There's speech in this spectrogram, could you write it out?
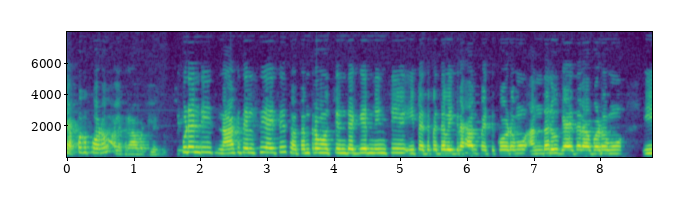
చెప్పకపోవడం వాళ్ళకి రావట్లేదు. ఇప్పుడండి నాకు తెలిసి అయితే స్వతంత్రం వచ్చిన దగ్గర నుంచి ఈ పెద్ద పెద్ద విగ్రహాలు పెట్టుకోవడము అందరూ గ్యాదర్ అవ్వడము ఈ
